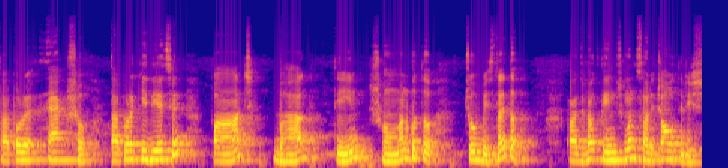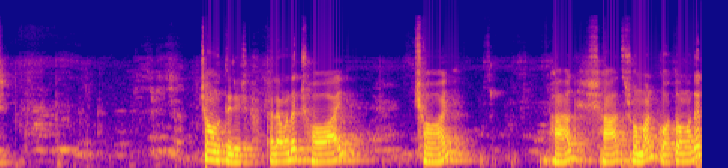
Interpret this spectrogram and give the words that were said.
তারপরে একশো, তারপরে কি দিয়েছে? পাঁচ ভাগ তিন সমান কত? চব্বিশ, তাই তো? পাঁচ ভাগ তিন সমান সরি চৌত্রিশ। চৌত্রিশ, তাহলে আমাদের ছয় ছয় ভাগ সাত সমান কত আমাদের?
